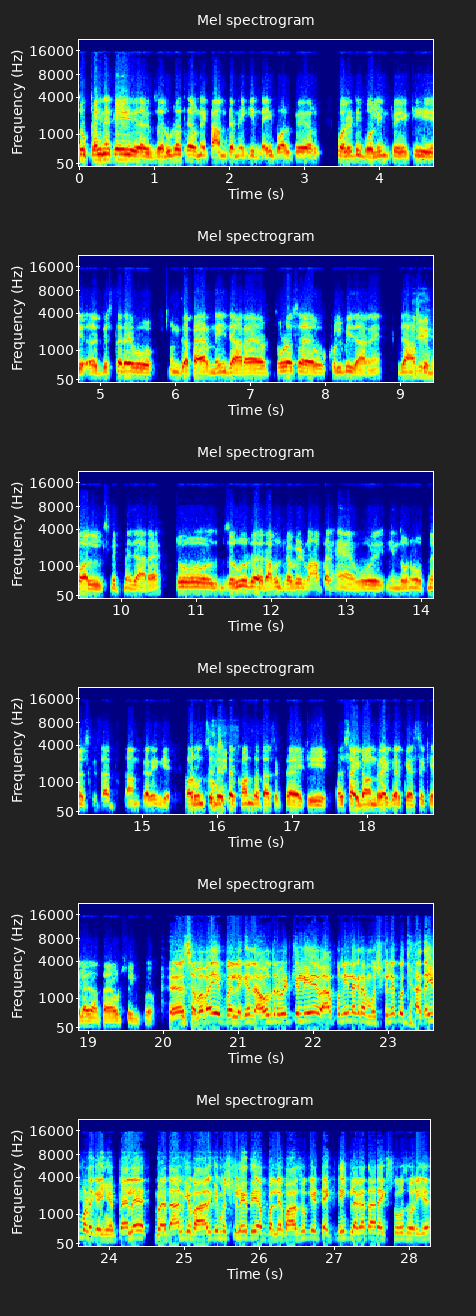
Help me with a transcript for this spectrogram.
तो कहीं ना कहीं ज़रूरत है उन्हें काम करने की नई बॉल पे और क्वालिटी बॉलिंग पे कि जिस तरह वो उनका पैर नहीं जा रहा है और थोड़ा सा वो खुल भी जा रहे हैं जहाँ। पे बॉल स्लिप में जा रहा है तो ज़रूर राहुल द्रविड़ वहाँ पर हैं वो इन दोनों ओपनर्स के साथ काम करेंगे। और उनसे बेहतर कौन बता सकता है कि साइड ऑन रहकर कैसे खेला जाता है आउट स्विंग को सभा भाई लेकिन राहुल द्रविड़ के लिए आपको नहीं लग रहा मुश्किलें कुछ ज़्यादा ही बढ़ गई हैं? पहले मैदान के बाहर की मुश्किलें थी अब बल्लेबाजों की टेक्निक लगातार एक्सपोज हो रही है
